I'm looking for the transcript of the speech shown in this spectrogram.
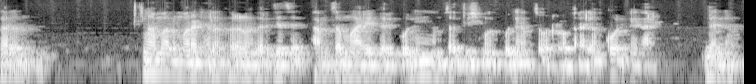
कारण आम्हाला मराठ्याला कळणं गरजेचं आहे. आमचा मारेकरी कोणी आमचा दुश्मन कोणी आमचा वटवा करायला कोण निघाल? धन्यवाद.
